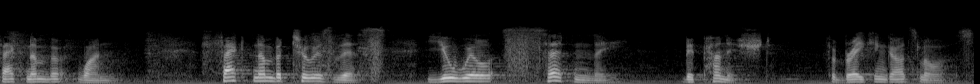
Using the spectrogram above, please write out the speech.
fact number one. Fact number two is this you will certainly be punished for breaking God's laws.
